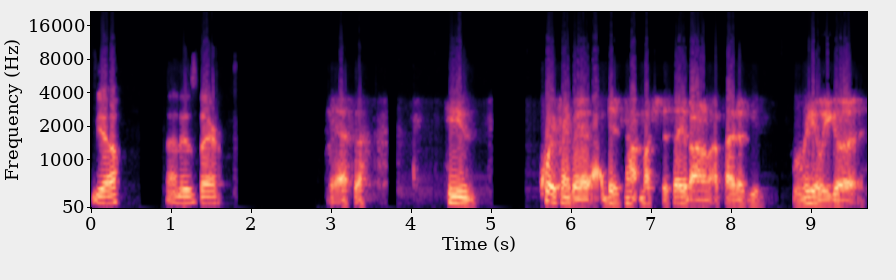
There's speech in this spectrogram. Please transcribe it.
yeah, that is there. Yeah, so he's quite frankly, there's not much to say about him outside of he's really good.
